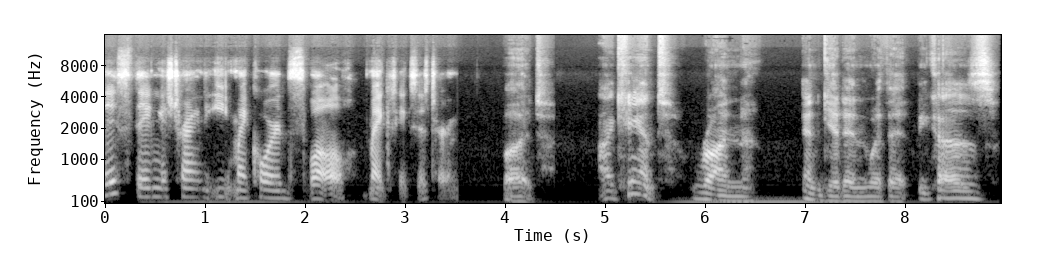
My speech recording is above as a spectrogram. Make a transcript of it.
This thing is trying to eat my cords while Mike takes his turn. But I can't run and get in with it because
